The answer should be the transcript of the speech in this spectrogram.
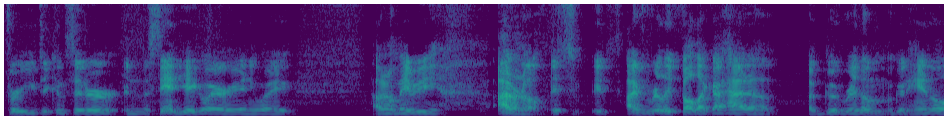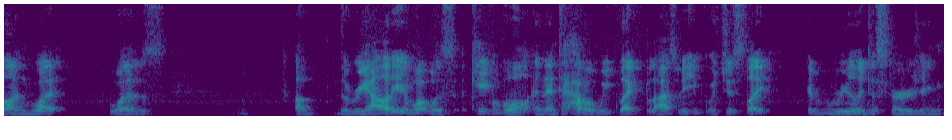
for you to consider in the San Diego area anyway. I don't know, maybe I don't know. It's it's I really felt like I had a a good rhythm, a good handle on what was a, the reality and what was capable, and then to have a week like last week was just like it really discouraging,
